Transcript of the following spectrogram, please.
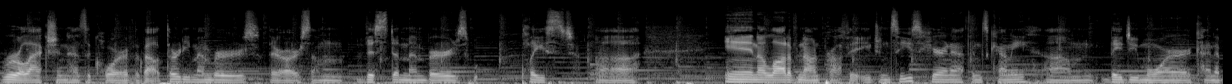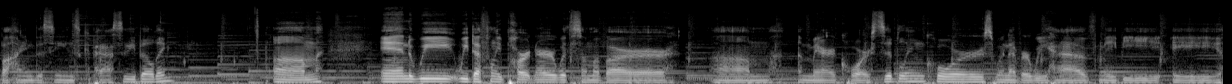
Rural Action has a corps of about 30 members. There are some Vista members placed. Uh, in a lot of nonprofit agencies here in Athens County. Um, they do more kind of behind the scenes capacity building. Um, and we we definitely partner with some of our um, AmeriCorps sibling corps whenever we have maybe a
